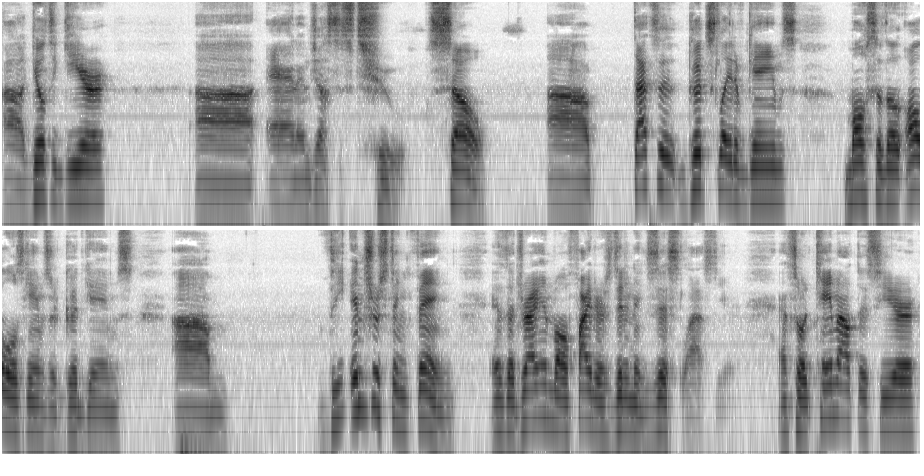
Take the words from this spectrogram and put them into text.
uh, Guilty Gear, uh, and Injustice 2. So, uh, that's a good slate of games. Most of those, all those games are good games. Um, the interesting thing is that Dragon Ball FighterZ didn't exist last year. And so it came out this year.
